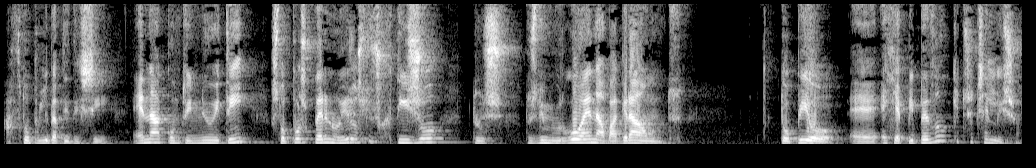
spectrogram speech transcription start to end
αυτό που λείπει από την DC. Ένα continuity στο πώς παίρνω ήρωες, τους χτίζω, τους, τους δημιουργώ ένα background το οποίο ε, έχει επίπεδο και τους εξελίσσω.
